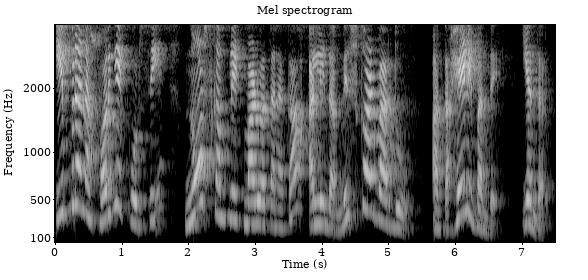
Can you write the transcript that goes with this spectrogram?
ಇಬ್ಬರನ್ನ ಹೊರಗೆ ಕೂರಿಸಿ ನೋಟ್ಸ್ ಕಂಪ್ಲೀಟ್ ಮಾಡುವ ತನಕ ಅಲ್ಲಿಂದ ಮಿಸ್ ಕಾಡಬಾರ್ದು ಅಂತ ಹೇಳಿ ಬಂದೆ ಎಂದರು.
